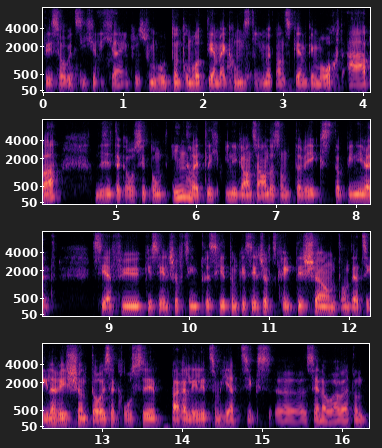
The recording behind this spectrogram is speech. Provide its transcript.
das habe ich sicherlich einen Einfluss vom Hutter und darum hat der meine Kunst immer ganz gern gemacht, aber und das ist der große Punkt. Inhaltlich bin ich ganz anders unterwegs. Da bin ich halt sehr viel gesellschaftsinteressiert und gesellschaftskritischer und, und erzählerischer. Und da ist eine große Parallele zum Herzigs äh, seiner Arbeit. Und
